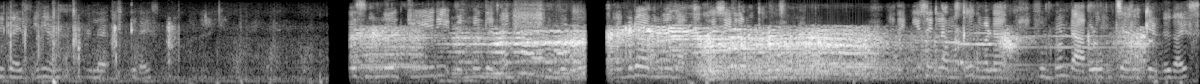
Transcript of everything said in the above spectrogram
ഈ ഗൈസ് ഇനിയാണ് നല്ല ഗൈസ് നമ്മൾ കയറി വരുമ്പോൾ തന്നെ ഇവിടെ ഈ സൈഡിൽ നമുക്ക് നമ്മുടെ ഫുഡും ടാബിളും ചെയറൊക്കെ ഉണ്ട് ഗൈസ്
